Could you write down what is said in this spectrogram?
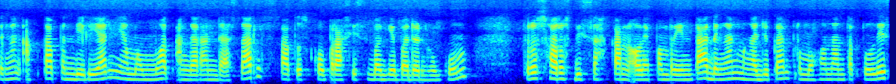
dengan akta pendirian yang memuat anggaran dasar, status koperasi sebagai badan hukum, terus harus disahkan oleh pemerintah dengan mengajukan permohonan tertulis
